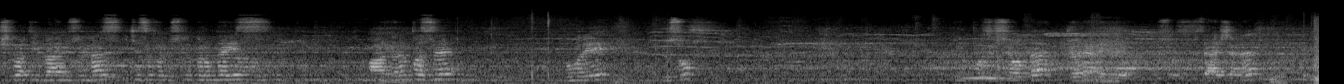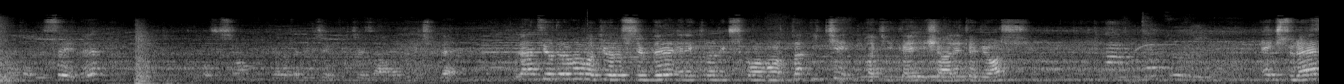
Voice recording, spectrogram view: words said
74 İbrahim Üzülmez, 2-0 üstün durumdayız. Arda'nın pası, Nuri, Yusuf. İlk pozisyonda göremedi Sercan'ı. Yaratabilseydi pozisyon yaratabilecekti cezaevinin içinde. Bülent Yıldırım'a bakıyoruz şimdi. Elektronik skorboardta 2 dakikayı işaret ediyor. Ek süre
